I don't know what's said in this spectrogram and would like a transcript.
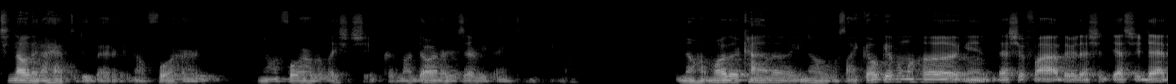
to know that I have to do better, you know, for her, you know, for our relationship, because my daughter is everything to me, you know. Her mother kind of, you know, was like, "Go give him a hug," and that's your father, that's your that's your dad.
